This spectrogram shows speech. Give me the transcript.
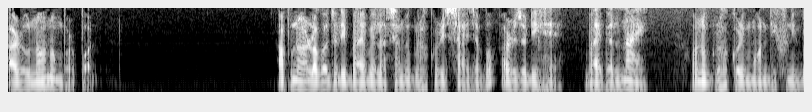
আৰু ন নম্বৰ পদ। আপোনাৰ লগত যদি বাইবেল আছে অনুগ্ৰহ কৰি চাই যাব আৰু যদিহে বাইবেল নাই অনুগ্ৰহ কৰি মন দি শুনিব।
